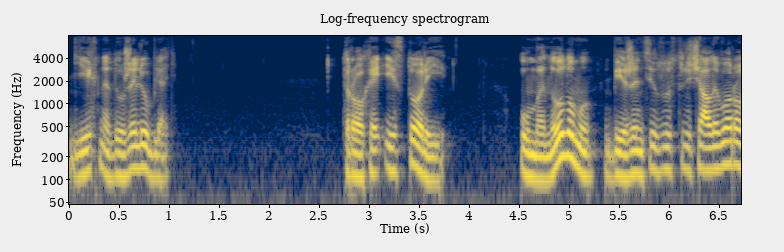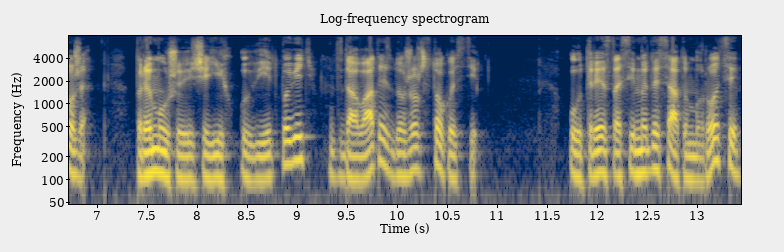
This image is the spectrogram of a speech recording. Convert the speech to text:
їх не дуже люблять. Трохи історії. У минулому біженці зустрічали вороже, примушуючи їх у відповідь вдаватись до жорстокості. У 370 році,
